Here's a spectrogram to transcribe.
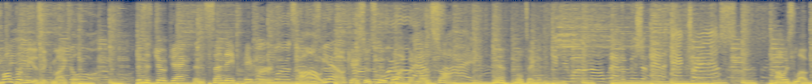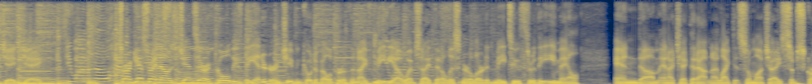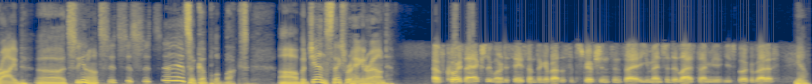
The bumper music, Michael? This is Joe Jackson, Sunday Papers. Oh, yeah, okay, so it's new blood, but an old song. Yeah, we'll take it. I always love JJ. So our guest right now is Jens Erik Gould. He's the editor in chief and co-developer of the Knife Media website that a listener alerted me to through the email, and um, and I checked it out and I liked it so much I subscribed. Uh, it's you know it's it's it's it's it's a couple of bucks. Uh, but Jens, thanks for hanging around. Of course, I actually wanted to say something about the subscription since I you mentioned it last time you, you spoke about us. Yeah.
